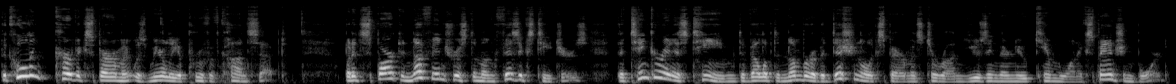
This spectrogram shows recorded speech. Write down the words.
The cooling curve experiment was merely a proof of concept but it sparked enough interest among physics teachers that Tinker and his team developed a number of additional experiments to run using their new KIM 1 expansion board.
